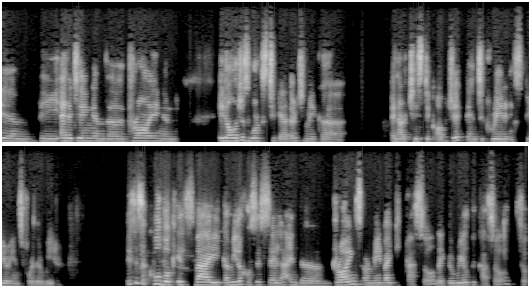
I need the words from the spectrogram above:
in the editing and the drawing and it all just works together to make a an artistic object and to create an experience for the reader. This is a cool book. It's by camilo jose cela and the drawings are made by picasso like the real picasso. So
